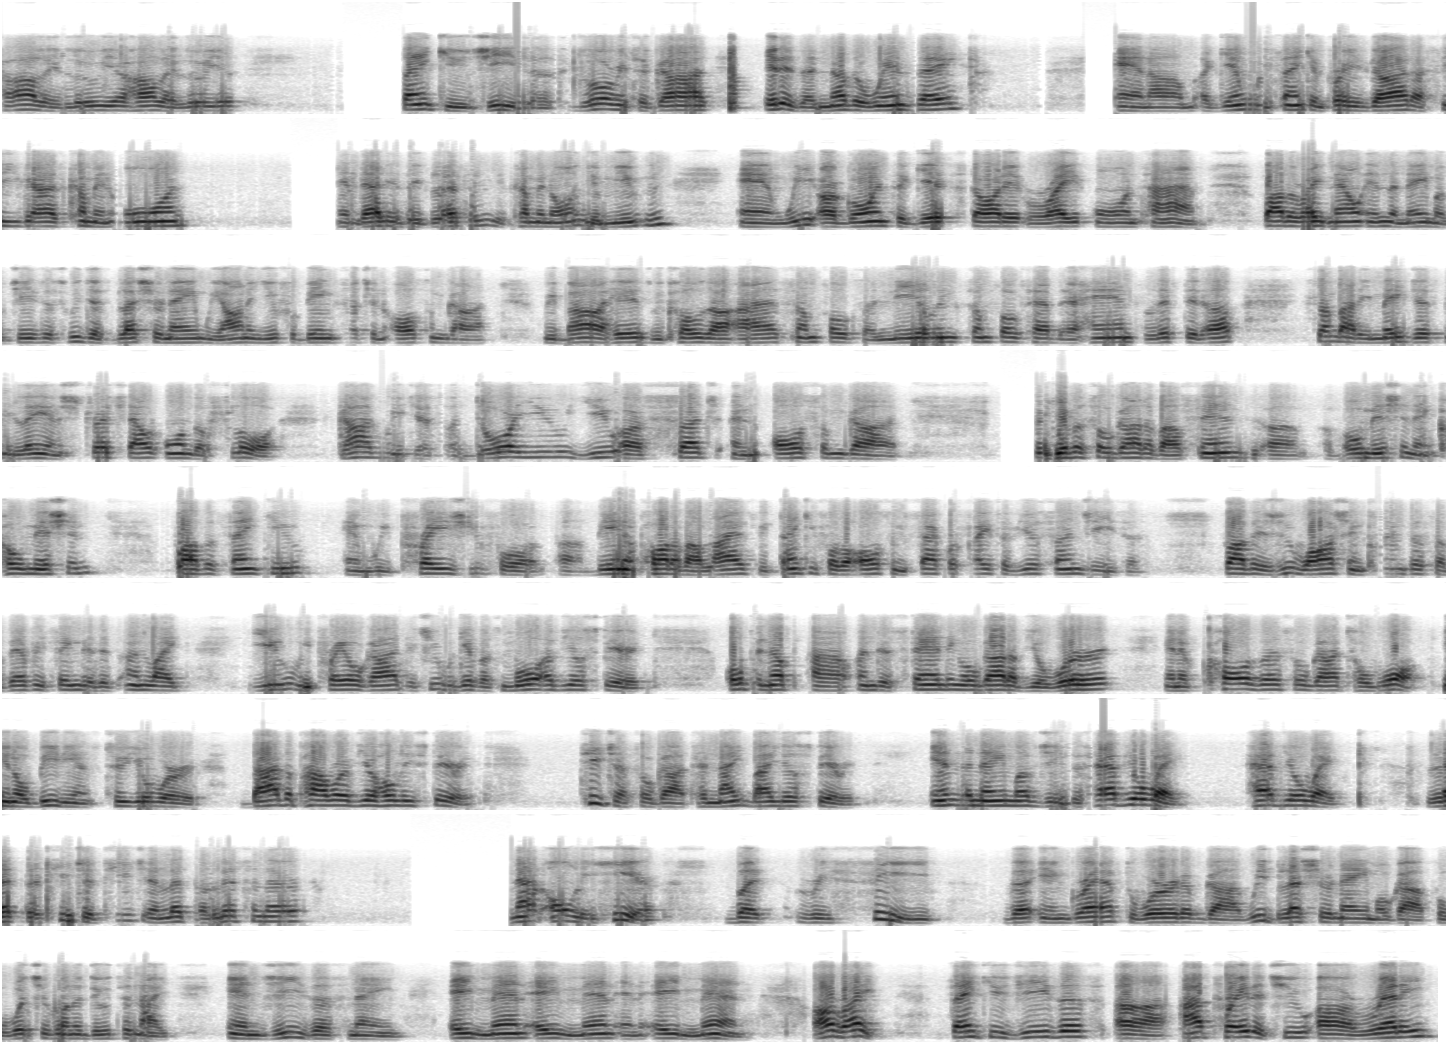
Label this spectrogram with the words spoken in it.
Hallelujah, hallelujah. Thank you, Jesus. Glory to God. It is another Wednesday. And um, again, we thank and praise God. I see you guys coming on, and that is a blessing. You're coming on, you're muting, and we are going to get started right on time. Father, right now, in the name of Jesus, we just bless your name. We honor you for being such an awesome God. We bow our heads, we close our eyes. Some folks are kneeling, some folks have their hands lifted up. Somebody may just be laying stretched out on the floor. God, we just adore you. You are such an awesome God. Forgive us, O oh God, of our sins uh, of omission and commission. Father, thank you, and we praise you for uh, being a part of our lives. We thank you for the awesome sacrifice of your Son, Jesus. Father, as you wash and cleanse us of everything that is unlike you, we pray, O oh God, that you will give us more of your Spirit. Open up our understanding, O oh God, of your word and calls us, oh God, to walk in obedience to your word by the power of your Holy Spirit. Teach us, oh God, tonight by your Spirit. In the name of Jesus. Have your way. Have your way. Let the teacher teach and let the listener not only hear, but receive the engraft word of God. We bless your name, oh God, for what you're going to do tonight. In Jesus' name. Amen, amen, and amen. All right. Thank you, Jesus. Uh, I pray that you are ready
